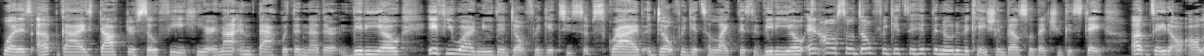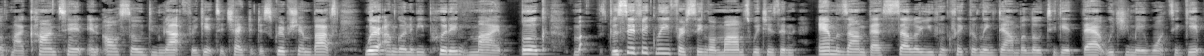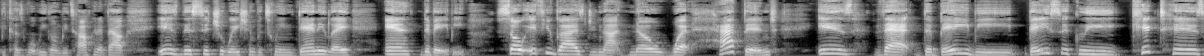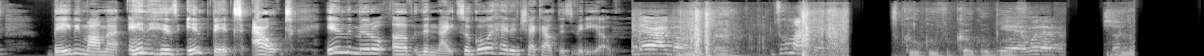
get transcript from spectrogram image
What is up guys? Dr. Sophia here and I am back with another video. If you are new, then don't forget to subscribe. Don't forget to like this video and also don't forget to hit the notification bell so that you can stay updated on all of my content. And also do not forget to check the description box where I'm going to be putting my book specifically for single moms, which is an Amazon bestseller. You can click the link down below to get that, which you may want to get because what we're going to be talking about is this situation between DaniLeigh and DaBaby. So if you guys do not know what happened is that DaBaby basically kicked his baby mama and his infant out in the middle of the night. So go ahead and check out this video. There I go. Do my thing. It's cuckoo for Cocoa Puff. Yeah, whatever. Shut the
